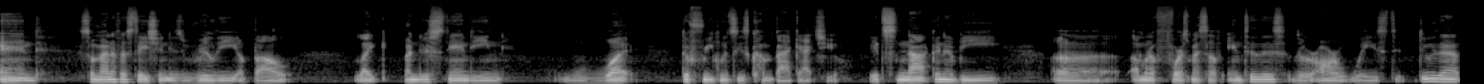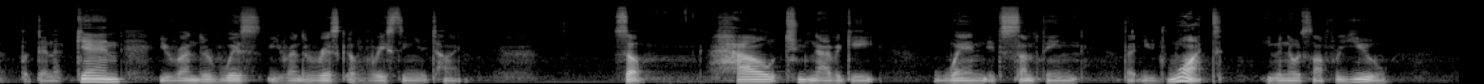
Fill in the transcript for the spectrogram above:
And so manifestation is really about like understanding what the frequencies come back at you it's not gonna be uh, I'm gonna force myself into this. There are ways to do that, but then again, you run the risk. You run the risk of wasting your time. So, how to navigate when it's something that you'd want, even though it's not for you,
